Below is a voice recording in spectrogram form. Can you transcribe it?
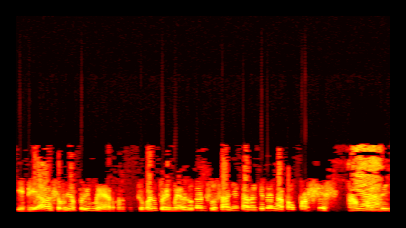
ideal sebenarnya primer. Cuman primer itu kan susahnya karena kita nggak tahu persis apa yeah. sih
